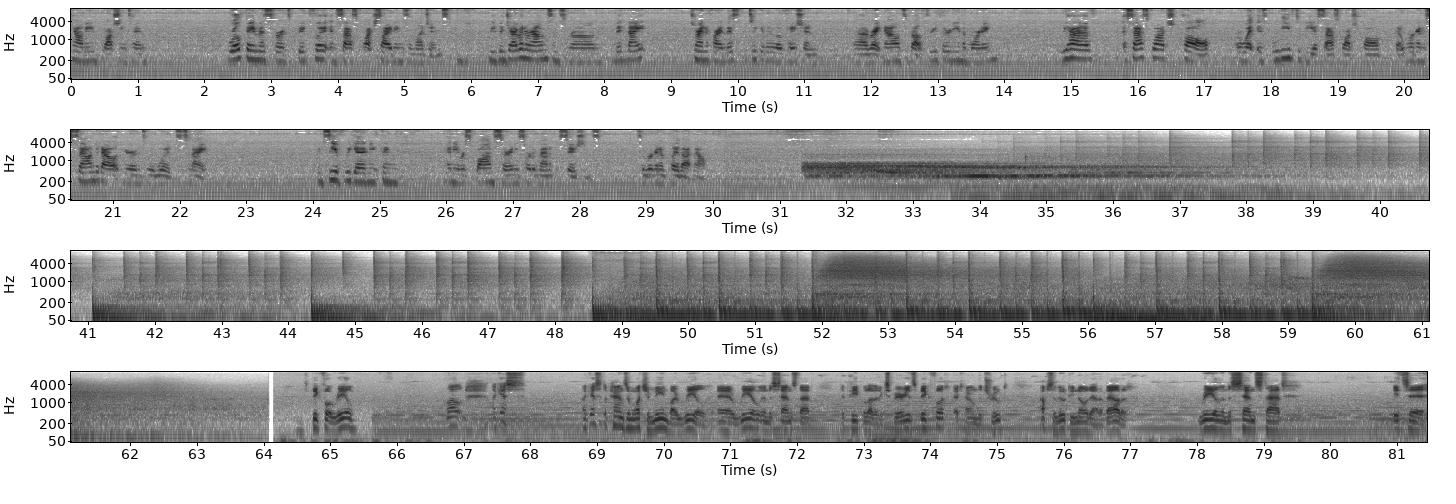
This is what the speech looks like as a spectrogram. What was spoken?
County, Washington, world famous for its Bigfoot and Sasquatch sightings and legends. We've been driving around since around midnight trying to find this particular location. Uh, right now it's about 3.30 in the morning. We have a Sasquatch call, or what is believed to be a Sasquatch call, that we're going to sound it out here into the woods tonight and see if we get anything, any response or any sort of manifestations. So we're going to play that now. Bigfoot real? Well, I guess I guess it depends on what you mean by real. Uh, real in the sense that the people that have experienced Bigfoot are telling the truth. Absolutely no doubt about it. Real in the sense that it's a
